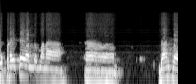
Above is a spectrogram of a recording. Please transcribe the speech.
ఎప్పుడైతే వాళ్ళు మన ఆ, దాంట్లో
